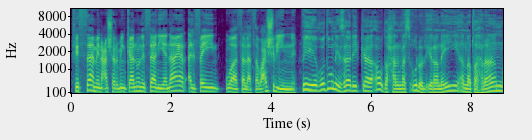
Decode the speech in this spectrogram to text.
في الثامن عشر من كانون الثاني يناير 2023 في غضون ذلك أوضح المسؤول الإيراني أن طهران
